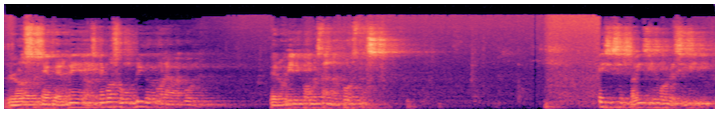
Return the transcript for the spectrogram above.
los enfermeros, hemos cumplido con la vacuna, pero miren cómo están las postas. Ese es el país que hemos recibido.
